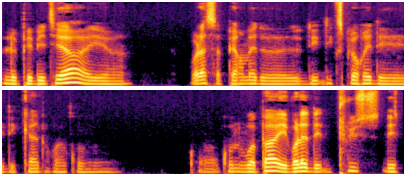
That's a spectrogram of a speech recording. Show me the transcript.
le PBTA et euh, voilà ça permet de de- d'explorer des des cadres qu'on qu'on ne voit pas et voilà d'être plus d'être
